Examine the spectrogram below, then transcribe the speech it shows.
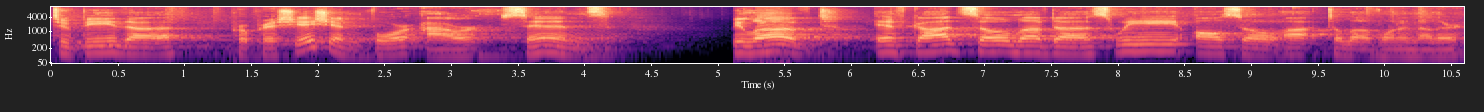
to be the propitiation for our sins. Beloved, if God so loved us, we also ought to love one another.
